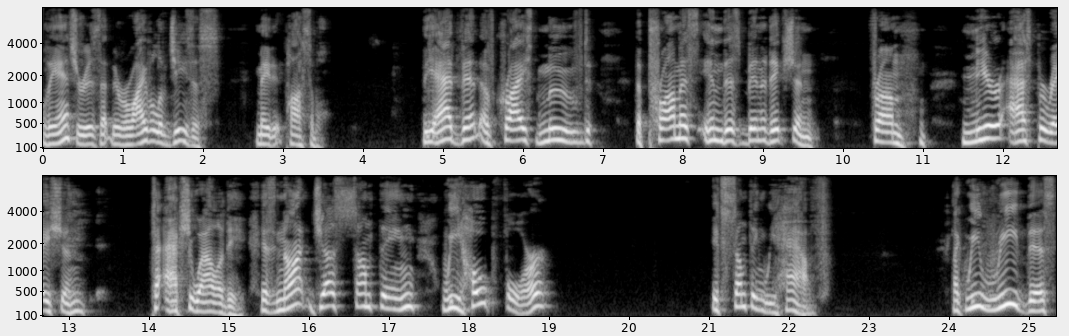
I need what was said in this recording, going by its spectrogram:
Well, the answer is that the arrival of Jesus made it possible. The advent of Christ moved the promise in this benediction from mere aspiration to actuality. It's not just something we hope for. It's something we have. Like we read this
